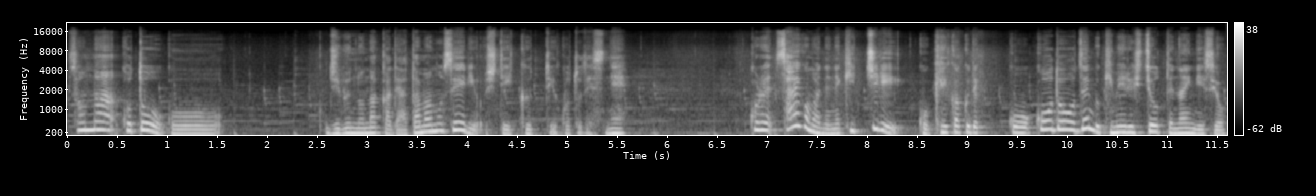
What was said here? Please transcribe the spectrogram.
そんなことをこう自分の中で頭の整理をしていくっていうことですね。これ最後までねきっちりこう計画でこう行動を全部決める必要ってないんですよ。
